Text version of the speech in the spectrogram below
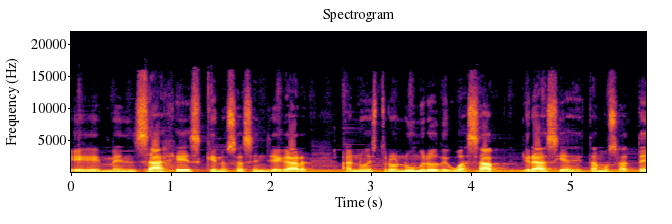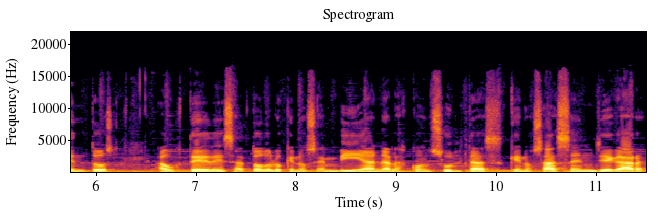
eh, mensajes que nos hacen llegar a nuestro número de WhatsApp. Gracias, estamos atentos a ustedes, a todo lo que nos envían, a las consultas que nos hacen llegar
